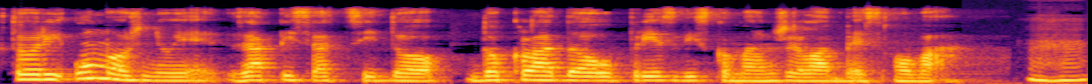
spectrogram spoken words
ktorý umožňuje zapísať si do dokladov priezvisko manžela bez ova. Uh-huh.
